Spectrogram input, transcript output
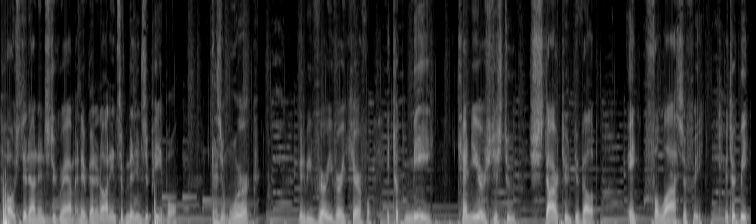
post it on Instagram, and they've got an audience of millions of people. It doesn't work. You got to be very, very careful. It took me 10 years just to start to develop a philosophy. It took me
